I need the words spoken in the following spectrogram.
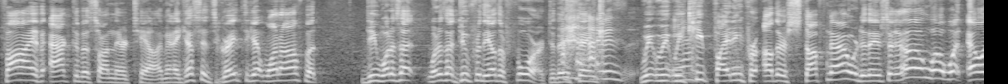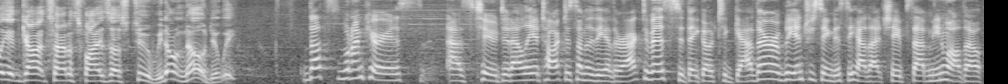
five activists on their tail. I mean, I guess it's great to get one off, but D, what does that what does that do for the other four? Do they think was, we, we, yeah. we, keep fighting for other stuff now, or do they say, oh well, what Elliott got satisfies us too? We don't know, do we? That's what I'm curious as to. Did Elliott talk to some of the other activists? Did they go together? It'll be interesting to see how that shapes up. Meanwhile, though,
